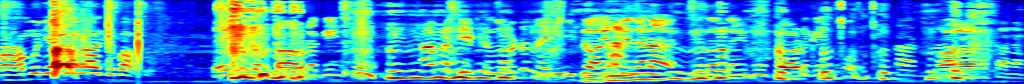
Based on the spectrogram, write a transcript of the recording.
અને હમુ ન્યાદમ લાવજે પાછો. તઈ પાવડા કરો આપણે બેઠેલો હળો ને ઈ તો અહીં જણા કરો ખાના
